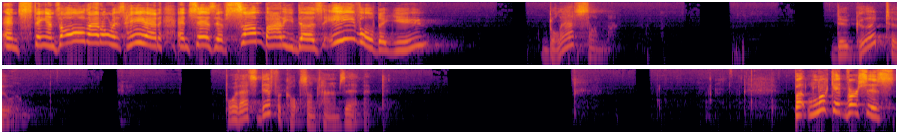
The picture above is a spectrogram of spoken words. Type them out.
and stands all that on his head and says, if somebody does evil to you, bless them do good to them. Boy, that's difficult sometimes, isn't it? But look at verses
